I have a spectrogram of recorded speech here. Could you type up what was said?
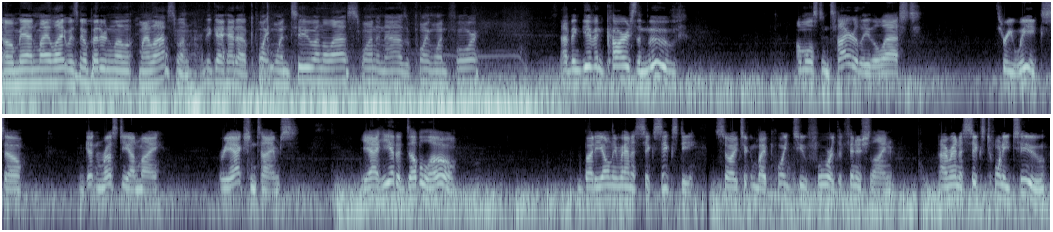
oh man, my light was no better than my- my last one. I think I had a 0.12 on the last one and now it's a 0.14. I've been giving cars the move almost entirely the last three weeks, so I'm getting rusty on my reaction times. Yeah, he had a double O, but he only ran a 660, so I took him by 0.24 at the finish line. I ran a 622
